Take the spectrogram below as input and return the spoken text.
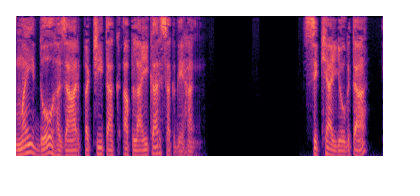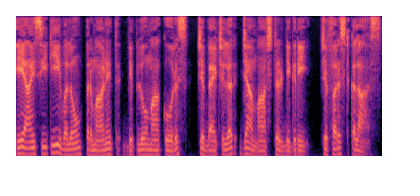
ਮਈ 2025 ਤੱਕ ਅਪਲਾਈ ਕਰ ਸਕਦੇ ਹਨ। ਸਿੱਖਿਆ ਯੋਗਤਾ AICTE ਵੱਲੋਂ ਪ੍ਰਮਾਣਿਤ ਡਿਪਲੋਮਾ ਕੋਰਸ 'ਚ ਬੈਚਲਰ ਜਾਂ ਮਾਸਟਰ ਡਿਗਰੀ 'ਚ ਫਰਸਟ ਕਲਾਸ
